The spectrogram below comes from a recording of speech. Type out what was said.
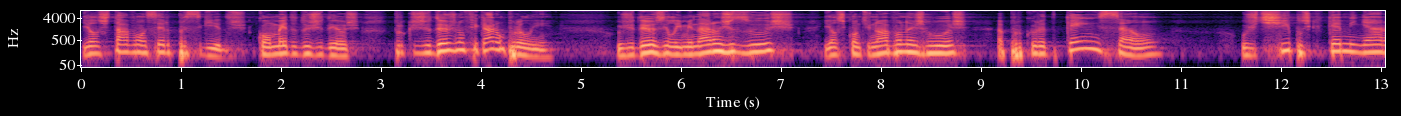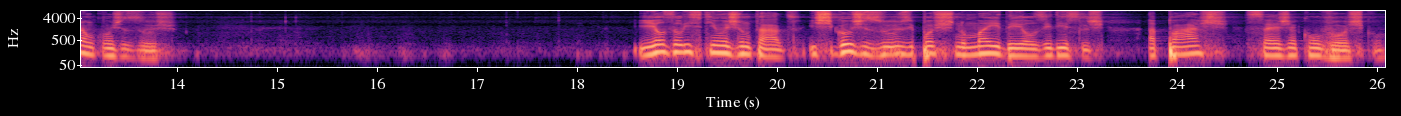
e eles estavam a ser perseguidos, com medo dos judeus, porque os judeus não ficaram por ali. Os judeus eliminaram Jesus e eles continuavam nas ruas à procura de quem são os discípulos que caminharam com Jesus. E eles ali se tinham ajuntado. E chegou Jesus e pôs-se no meio deles e disse-lhes: A paz seja convosco.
